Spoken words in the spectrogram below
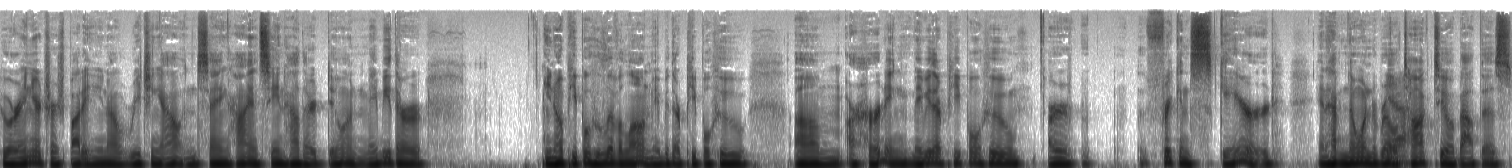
who are in your church body, you know, reaching out and saying hi and seeing how they're doing. Maybe they're, you know, people who live alone. Maybe they're people who um, are hurting. Maybe they're people who are freaking scared and have no one to really yeah. talk to about this.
